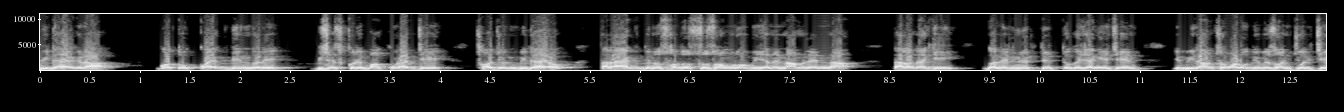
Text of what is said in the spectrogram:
বিধায়করা গত কয়েকদিন ধরে, বিশেষ করে বাঁকুড়ার যে ছজন বিধায়ক, তারা একদিনও সদস্য সংগ্রহ অভিযানে নামলেন না। তারা নাকি দলের নেতৃত্বকে জানিয়েছেন যে বিধানসভার অধিবেশন চলছে,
